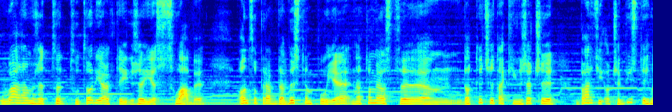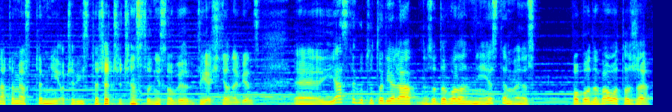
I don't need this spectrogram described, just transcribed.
uważam, że tu- tutorial w tej grze jest słaby. On co prawda występuje, natomiast dotyczy takich rzeczy bardziej oczywistych, natomiast te mniej oczywiste rzeczy często nie są wy, wyjaśnione, więc e, ja z tego tutoriala zadowolony nie jestem. E, spowodowało to, że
